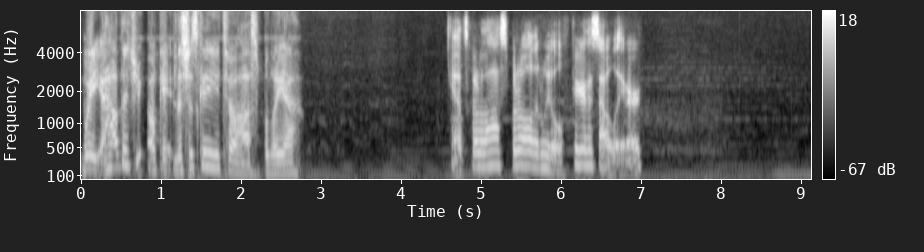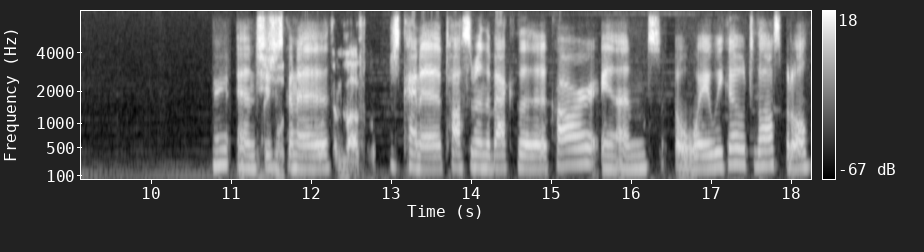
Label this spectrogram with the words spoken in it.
Wait, how did you? Okay, let's just get you to a hospital. Yeah. Yeah, let's go to the hospital and we will figure this out later. Right, and she's just gonna Come to the hospital. just kind of toss him in the back of the car, and away we go to the hospital.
